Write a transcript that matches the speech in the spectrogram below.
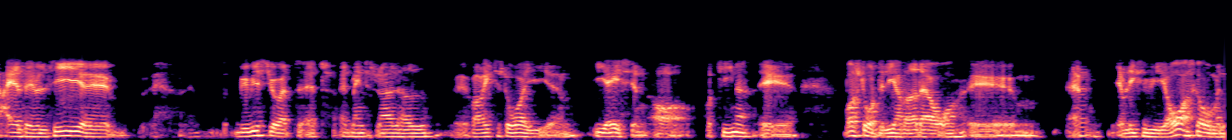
nej, altså jeg vil sige, øh, vi vidste jo, at, at, at Manchester United havde, øh, var rigtig store i, øh, i Asien og, og Kina. Øh, hvor stort det lige har været derovre. Øh, ja, jeg vil ikke sige, at vi er overrasket over, men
